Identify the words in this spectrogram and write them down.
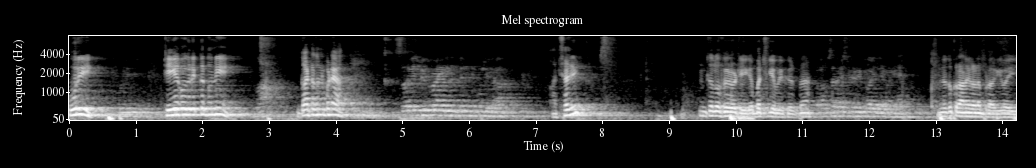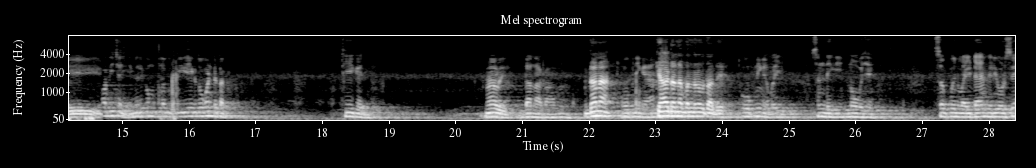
पूरी? ठीक है कोई दिक्कत तो नहीं? घाटा तो नहीं पड़ा सर्विस भी कराएगी इसमें नहीं खुलेगा अच्छा जी। चलो फिर ठीक है बच गया भाई फिर तो। तो कराने कराने पड़ेगी भाई। अभी चाहिए मेरे को मतलब एक दो घंटे तक। ठीक है जी। हाँ भाई। डना काम। डन ओपनिंग है। क्या डन बंदर बता दे। ओपनिंग है भाई संडे की नौ बजे। सबको इनवाइट है मेरी ओर से।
